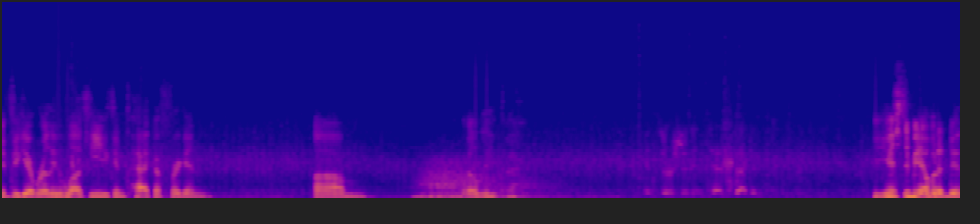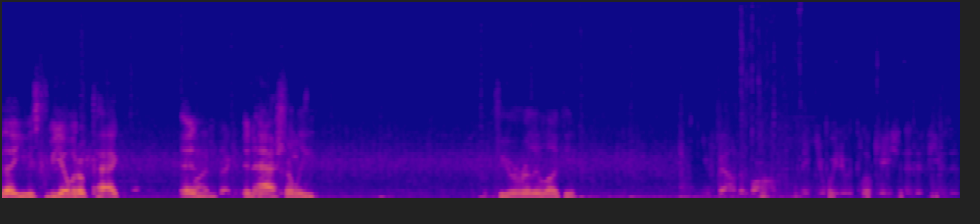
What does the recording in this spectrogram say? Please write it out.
If you get really lucky, you can pack a friggin' um elite. pack. Insertion in 10 seconds. You used to be able to do that. You used to be able to pack an an Ash Elite if you were really lucky. You found a bomb. Make your way to its location and defuse it.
